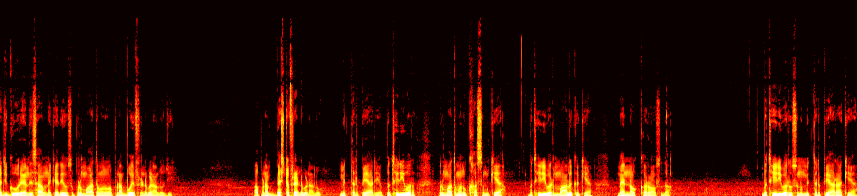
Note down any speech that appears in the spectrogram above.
ਅੱਜ ਗੋਰਿਆਂ ਦੇ ਹਿਸਾਬ ਨਾਲ ਕਹਦੇ ਉਸ ਪ੍ਰਮਾਤਮਾ ਨੂੰ ਆਪਣਾ ਬॉयਫ੍ਰੈਂਡ ਬਣਾ ਲਓ ਜੀ। ਆਪਣਾ ਬੈਸਟ ਫਰੈਂਡ ਬਣਾ ਲਓ, ਮਿੱਤਰ ਪਿਆਰਿਆ। ਬਥੇਰੀ ਵਾਰ ਪ੍ਰਮਾਤਮਾ ਨੂੰ ਖਸਮ ਕਿਹਾ, ਬਥੇਰੀ ਵਾਰ ਮਾਲਕ ਕਿਹਾ, ਮੈਂ ਨੌਕਰ ਹਾਂ ਉਸ ਦਾ ਬਥੇਰੀ ਵਾਰ ਉਸ ਨੂੰ ਮਿੱਤਰ ਪਿਆਰਾ ਕਿਹਾ,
